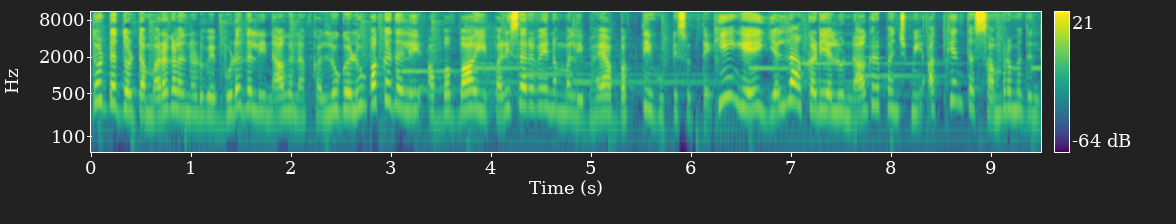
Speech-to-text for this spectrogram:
ದೊಡ್ಡ ದೊಡ್ಡ ಮರಗಳ ನಡುವೆ ಬುಡದಲ್ಲಿ ನಾಗನ ಕಲ್ಲುಗಳು, ಪಕ್ಕದಲ್ಲಿ ಅಬ್ಬಬ್ಬಾ ಈ ಪರಿಸರವೇ ನಮ್ಮಲ್ಲಿ ಭಯ ಭಕ್ತಿ ಹುಟ್ಟಿಸುತ್ತೆ. ಹೀಗೆ ಎಲ್ಲಾ ಕಡೆಯಲ್ಲೂ ನಾಗರ ಪಂಚಮಿ ಅತ್ಯಂತ ಸಂಭ್ರಮದಿಂದ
